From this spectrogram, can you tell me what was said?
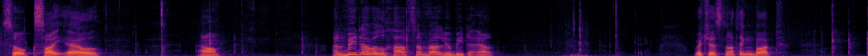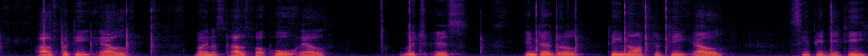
so psi l um, and beta will have some value beta L. Okay, which is nothing but alpha T L minus alpha O L which is integral T naught to T L Cp dt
